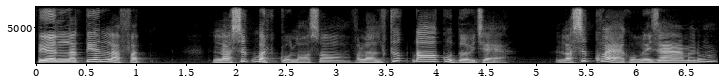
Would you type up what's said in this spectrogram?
Tiền là tiên là Phật, là sức bật của lò xo và là thước đo của tuổi trẻ, là sức khỏe của người già mà, đúng không?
